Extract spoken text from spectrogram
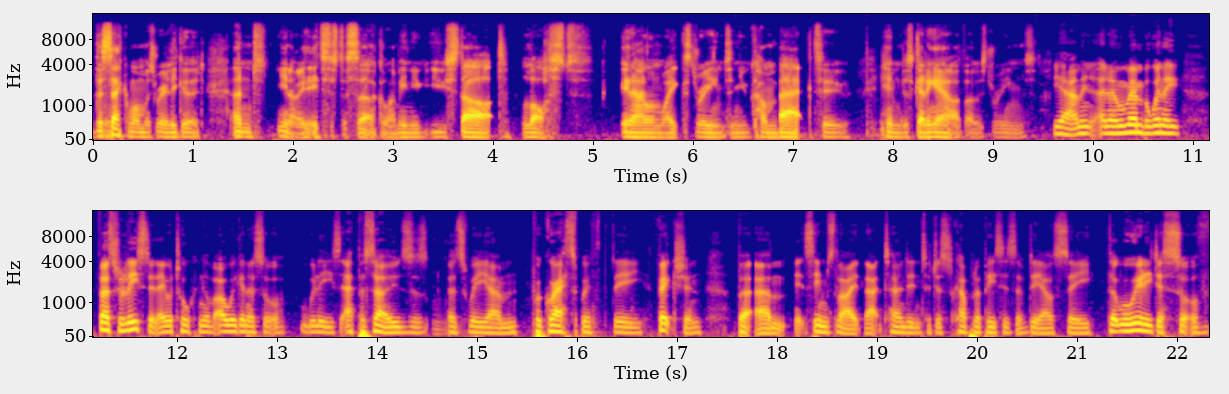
the second one was really good, and you know, it's just a circle. I mean, you you start lost in Alan Wake's dreams, and you come back to him just getting out of those dreams. Yeah, I mean, and I remember when they first released it, they were talking of, oh, we're going to sort of release episodes as as we um, progress with the fiction. But um, it seems like that turned into just a couple of pieces of DLC that were really just sort of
